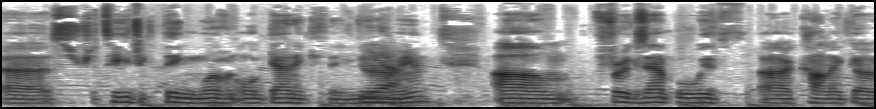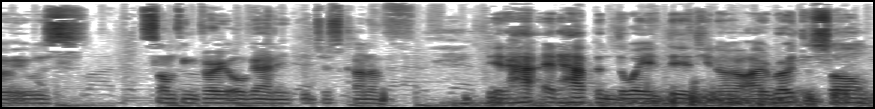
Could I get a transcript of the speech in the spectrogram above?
a strategic thing, more of an organic thing. You know what I mean? Um, for example, with uh, Can't Let Go, it was something very organic. It just kind of it ha- it happened the way it did. You know, I wrote the song.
